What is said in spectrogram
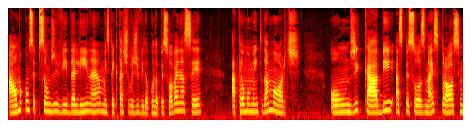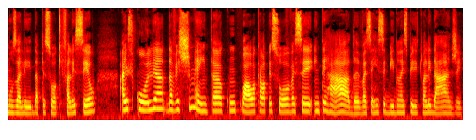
há uma concepção de vida ali, né, uma expectativa de vida. Quando a pessoa vai nascer até o momento da morte, onde cabe as pessoas mais próximos ali da pessoa que faleceu a escolha da vestimenta com qual aquela pessoa vai ser enterrada, vai ser recebido na espiritualidade.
